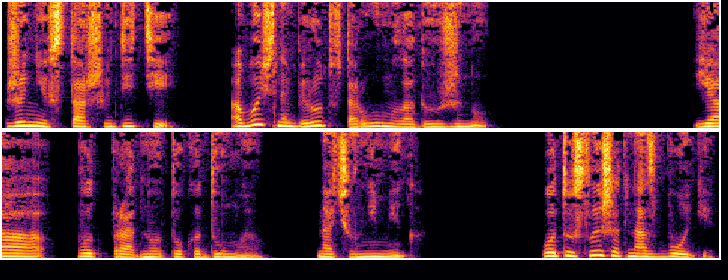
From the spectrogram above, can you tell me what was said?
женив старших детей, обычно берут вторую молодую жену. «Я вот про одно только думаю», — начал Немига. «Вот услышат нас боги,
